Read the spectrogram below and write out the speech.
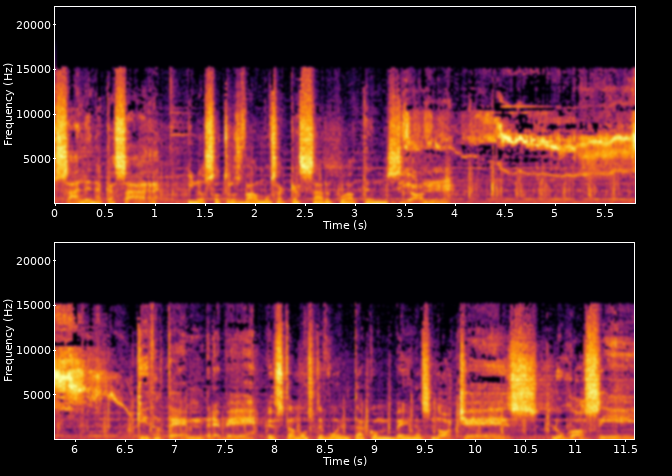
Salen a cazar y nosotros vamos a cazar tu atención. Quédate en breve. Estamos de vuelta con Buenas noches, Lugosi.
